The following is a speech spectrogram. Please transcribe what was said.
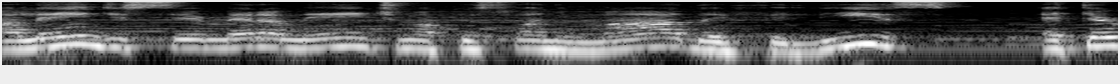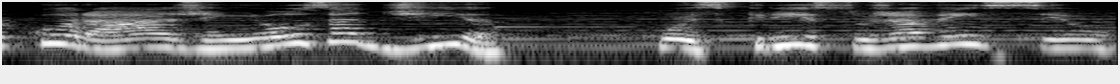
além de ser meramente uma pessoa animada e feliz, é ter coragem e ousadia, pois Cristo já venceu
